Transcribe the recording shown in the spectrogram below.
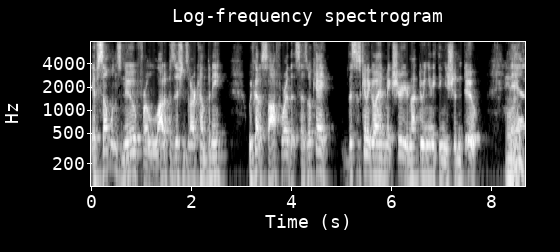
if someone's new for a lot of positions in our company, we've got a software that says, okay, this is going to go ahead and make sure you're not doing anything you shouldn't do. Right. And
